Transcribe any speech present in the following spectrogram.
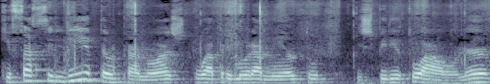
que facilitam para nós o aprimoramento espiritual, né?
